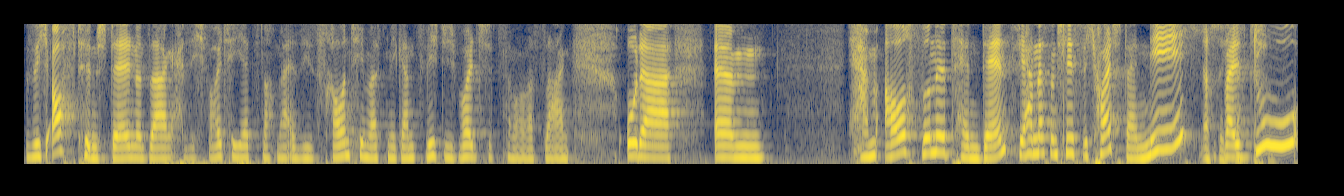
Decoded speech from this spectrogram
sich oft hinstellen und sagen, also ich wollte jetzt noch mal, also dieses Frauenthema ist mir ganz wichtig, wollte ich jetzt noch mal was sagen. Oder ähm, wir haben auch so eine Tendenz, wir haben das in Schleswig-Holstein nicht, so, weil du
